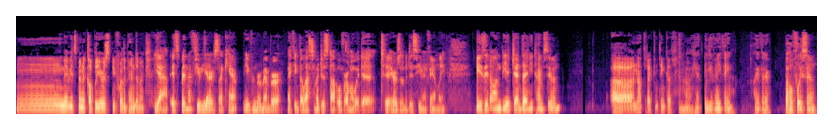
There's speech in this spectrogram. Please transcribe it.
Mm, maybe it's been a couple years before the pandemic. Yeah, it's been a few years. I can't even remember. I think the last time I did stop over on my way to, to Arizona to see my family. Is it on the agenda anytime soon? Uh, not that I can think of. No, I can't think of anything either, but hopefully soon.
